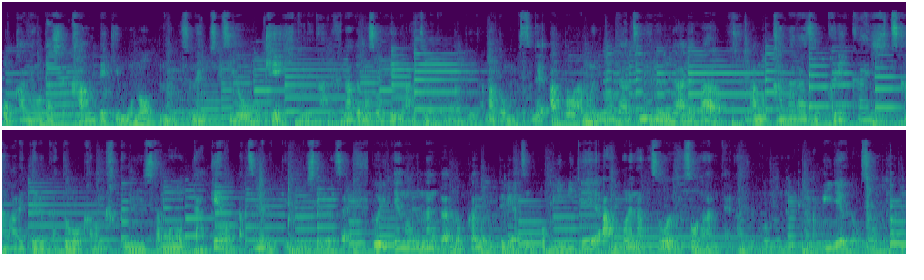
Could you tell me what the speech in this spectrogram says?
お金を出して買うべきものなんですよね。必要経費というか。なので、まあそういうふうに集めてもらうといいかなと思います。で、あとは無料で集めるんであれば、あの、必ず繰り返し使われてるかどうかを確認したものだけを集めるっていうふうにしてください。売り手のなんかどっかで売ってるやつのコピー見て、あ、これなんかすごい良さそうだみたいな感じで、こうなんか PDF で押そうとかね、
